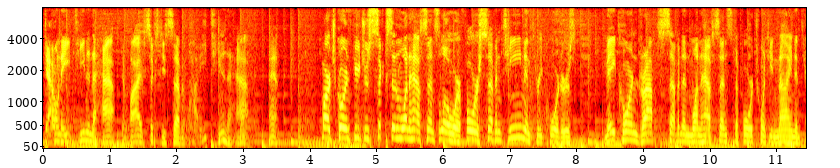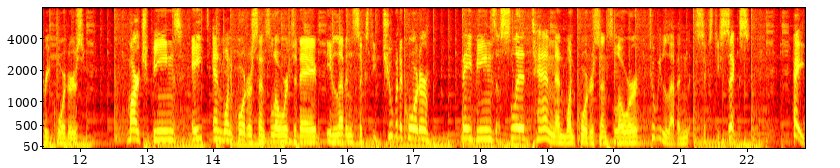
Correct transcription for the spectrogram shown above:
down 18 and a half to 567. Wow, 18 and a half. Man. March corn futures six and one half cents lower, 417 and three quarters. May corn dropped seven and one half cents to 429 and three quarters. March beans eight and one quarter cents lower today, 1162 and a quarter. May beans slid 10 and one quarter cents lower to 1166. Hey,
